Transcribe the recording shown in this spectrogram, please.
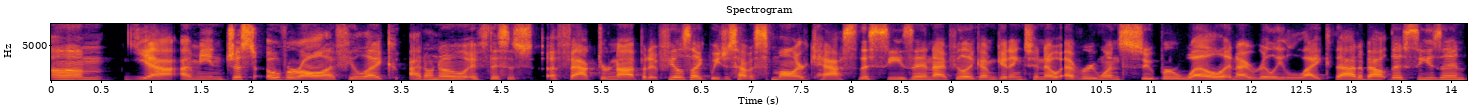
Um, yeah, I mean, just overall, I feel like I don't know if this is a fact or not, but it feels like we just have a smaller cast this season. I feel like I'm getting to know everyone super well, and I really like that about this season.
